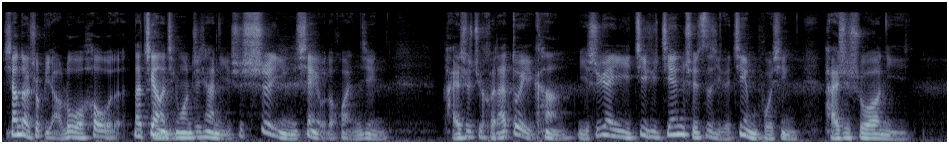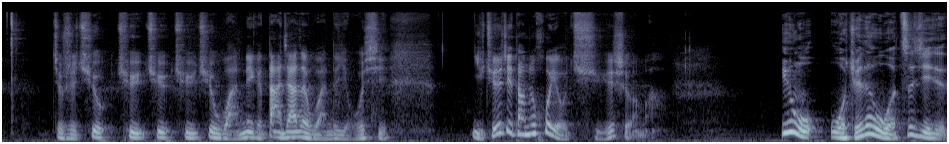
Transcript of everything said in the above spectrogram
相对来说比较落后的。那这样的情况之下，你是适应现有的环境？还是去和他对抗？你是愿意继续坚持自己的进步性，还是说你就是去去去去去玩那个大家在玩的游戏？你觉得这当中会有取舍吗？因为我我觉得我自己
